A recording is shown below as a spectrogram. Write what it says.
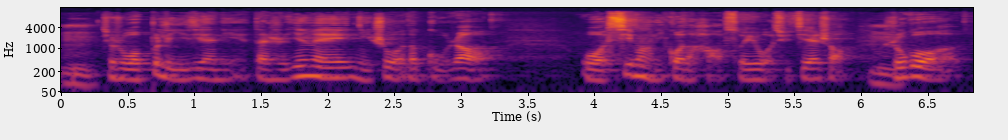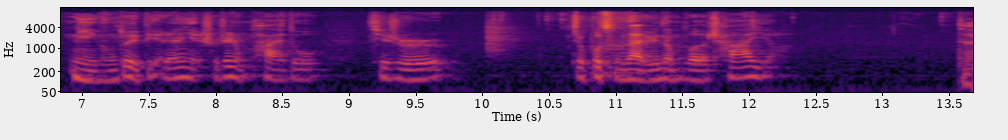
嗯，就是我不理解你，但是因为你是我的骨肉，我希望你过得好，所以我去接受。嗯如果你能对别人也是这种态度，其实就不存在于那么多的差异了。对。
